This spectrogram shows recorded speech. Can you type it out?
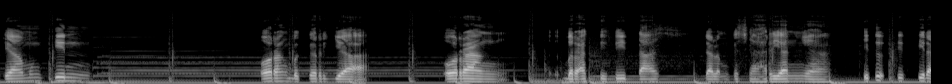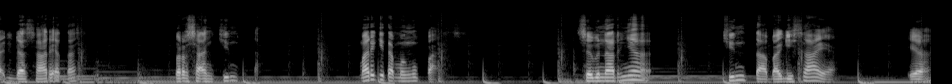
ya mungkin orang bekerja, orang beraktivitas dalam kesehariannya itu tidak didasari atas perasaan cinta. Mari kita mengupas. Sebenarnya cinta bagi saya ya,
